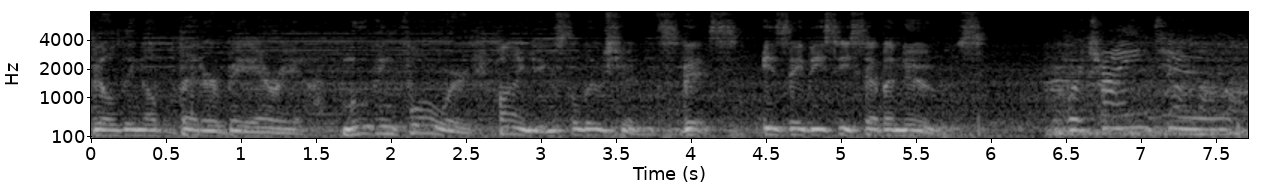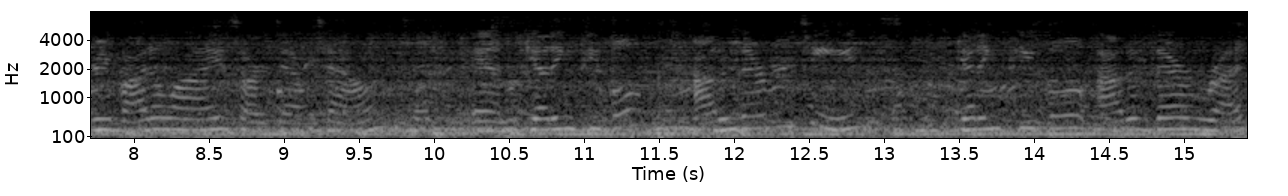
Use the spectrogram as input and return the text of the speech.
building a better Bay Area. Moving forward, finding solutions. This is ABC 7 News. We're trying to revitalize our downtown and getting people out of their routines, getting people out of their ruts.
